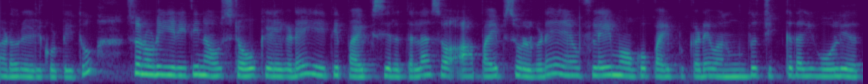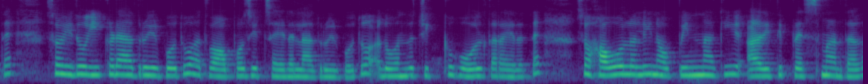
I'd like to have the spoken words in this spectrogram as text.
ಮಾಡೋರು ಹೇಳ್ಕೊಟ್ಟಿದ್ದು. ಸೊ ನೋಡಿ ಈ ರೀತಿ ನಾವು ಸ್ಟವ್ ಕೆಳಗಡೆ ಈ ರೀತಿ ಪೈಪ್ಸ್ ಇರುತ್ತಲ್ಲ. ಸೊ ಆ ಪೈಪ್ಸ್ ಒಳಗಡೆ ಫ್ಲೇಮ್ ಹೋಗೋ ಪೈಪ್ ಕಡೆ ಒಂದು ಚಿಕ್ಕದಾಗಿ ಹೋಲ್ ಇರುತ್ತೆ. ಸೊ ಇದು ಈ ಕಡೆ ಆದರೂ ಇರ್ಬೋದು ಅಥವಾ ಆಪೋಸಿಟ್ ಸೈಡಲ್ಲಾದರೂ ಇರ್ಬೋದು. ಅದು ಒಂದು ಚಿಕ್ಕ ಹೋಲ್ ಥರ ಇರುತ್ತೆ. ಸೊ ಹೋಲಲ್ಲಿ ನಾವು ಪಿನ್ ಹಾಕಿ ಆ ರೀತಿ ಪ್ರೆಸ್ ಮಾಡಿದಾಗ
